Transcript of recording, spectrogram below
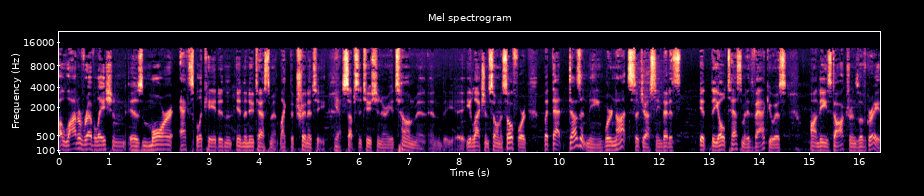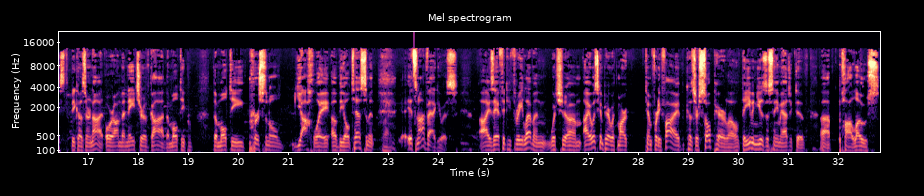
a lot of revelation is more explicated in, in the New Testament, like the Trinity, yes. substitutionary atonement, and the election, so on and so forth. But that doesn't mean we're not suggesting that it's it the Old Testament is vacuous on these doctrines of grace because they're not, or on the nature of God, the multi the multi personal Yahweh of the Old Testament. Right. It's not vacuous. Isaiah fifty three eleven, which um, I always compare with Mark ten forty five because they're so parallel. They even use the same adjective, uh, paulos.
